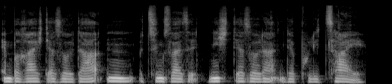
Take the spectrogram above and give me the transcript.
im Bereich der Soldaten, beziehungsweise nicht der Soldaten, der Polizei.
